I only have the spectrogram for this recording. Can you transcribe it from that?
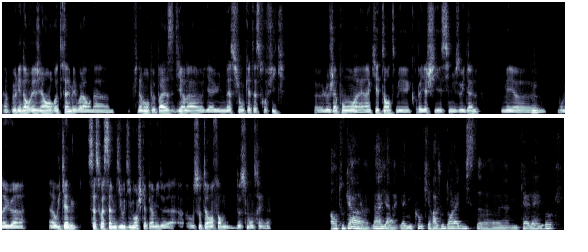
un peu les Norvégiens en retrait, mais voilà, on a finalement on peut pas se dire là, il y a une nation catastrophique. Euh, le Japon est inquiétante, mais Kobayashi est sinusoïdal. Mais euh, Mm. on a eu un, un week-end, que ça soit samedi ou dimanche, qui a permis de, aux sauteurs en forme de se montrer. ouais. En tout cas, euh, là, il y, a- il y a Nico qui rajoute dans la liste euh, Michael Heilbock,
